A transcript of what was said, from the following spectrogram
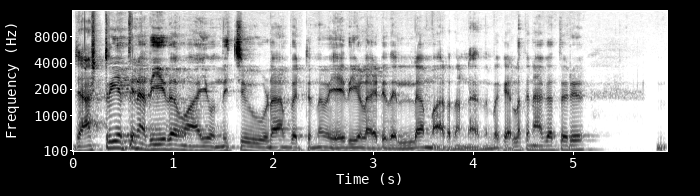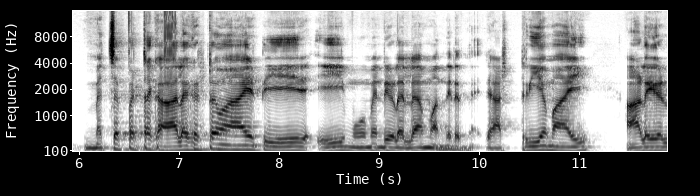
രാഷ്ട്രീയത്തിനതീതമായി ഒന്നിച്ചു കൂടാൻ പറ്റുന്ന വേദികളായിട്ട് ഇതെല്ലാം മാറുന്നുണ്ടായിരുന്നു. ഇപ്പോൾ കേരളത്തിനകത്തൊരു മെച്ചപ്പെട്ട കാലഘട്ടമായിട്ട് ഈ ഈ മൂവ്മെന്റുകളെല്ലാം വന്നിരുന്നത് രാഷ്ട്രീയമായി ആളുകൾ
